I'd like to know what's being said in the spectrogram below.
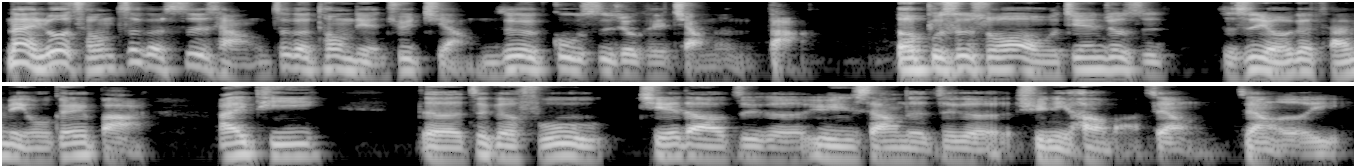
那你如果从这个市场这个痛点去讲，你这个故事就可以讲得很大，而不是说哦，我今天就是只是有一个产品，我可以把 IP 的这个服务接到这个运营商的这个虚拟号码，这样这样而已。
